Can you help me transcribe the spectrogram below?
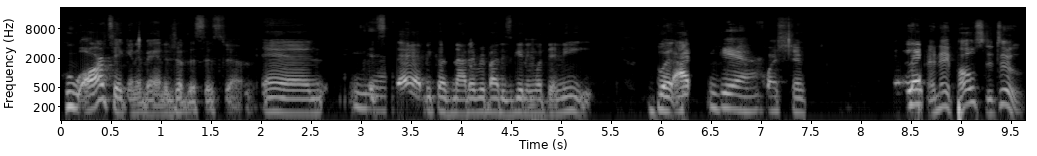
who are taking advantage of the system, and yeah it's sad because not everybody's getting what they need. But I yeah question. And they posted too.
